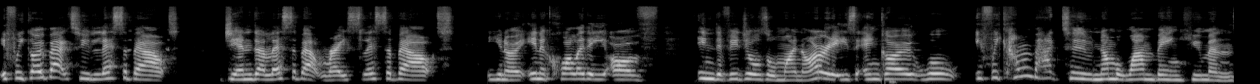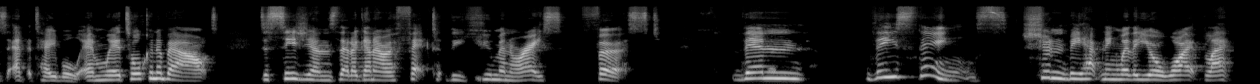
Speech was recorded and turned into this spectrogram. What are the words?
if we go back to less about gender, less about race, less about, you know, inequality of individuals or minorities and go, well, if we come back to number one being humans at the table and we're talking about decisions that are going to affect the human race first then these things shouldn't be happening whether you're white, black,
